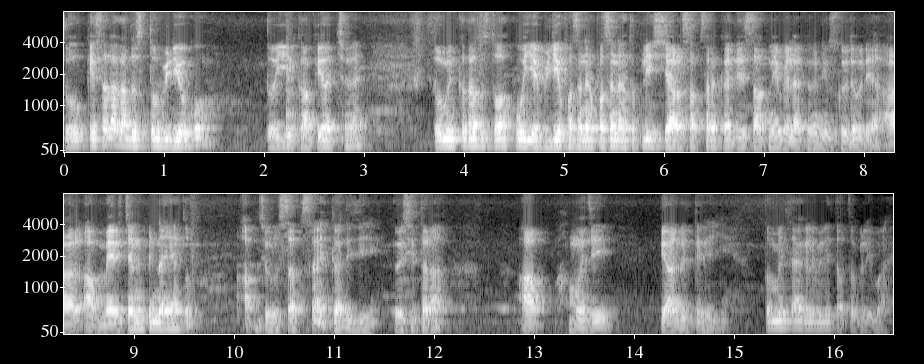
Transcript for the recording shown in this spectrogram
तो कैसा लगा दोस्तों वीडियो को? तो ये काफ़ी अच्छा है। तो उम्मीद करता दोस्तों आपको ये वीडियो पसंद है पसंद है तो प्लीज़ यार सब्सक्राइब कर दीजिए। साथ में बेल आइकन उसको दबा दिया अगर आप मेरे चैनल पर नए हैं तो आप ज़रूर सब्सक्राइब कर दीजिए। तो इसी तरह आप मुझे प्यार देते रहिए। तो मिलते हैं अगले वीडियो तब तक के लिए बाय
